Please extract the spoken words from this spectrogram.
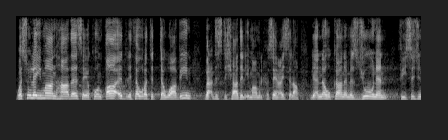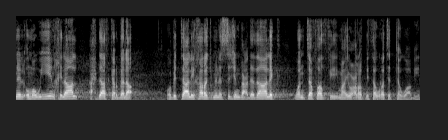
وسليمان هذا سيكون قائد لثورة التوابين بعد استشهاد الإمام الحسين عليه السلام لأنه كان مسجونا في سجن الأمويين خلال أحداث كربلاء. وبالتالي خرج من السجن بعد ذلك وانتفض في ما يعرف بثورة التوابين.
